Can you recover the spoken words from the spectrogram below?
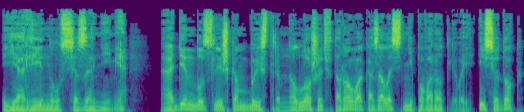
Я ринулся за ними. Один был слишком быстрым, но лошадь второго оказалась неповоротливой, и седок,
